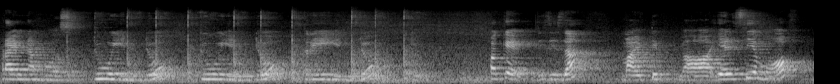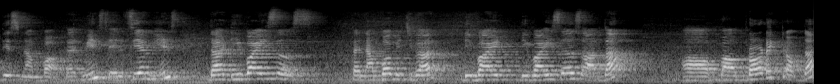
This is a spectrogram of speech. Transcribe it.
Prime numbers 2 into 2 into 3 into 2 okay this is the multi uh, LCM of this number. That means LCM means the divisors the number which we are divide divisors are the uh, product of the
